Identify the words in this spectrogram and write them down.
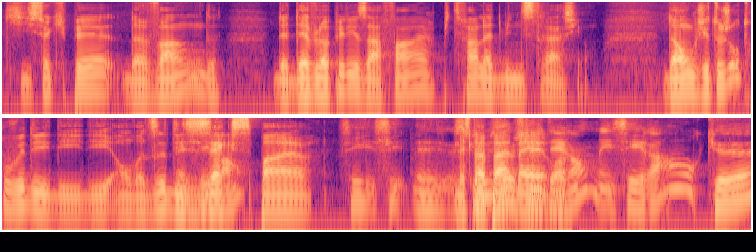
qui s'occupait de vendre, de développer les affaires, puis de faire l'administration. Donc, j'ai toujours trouvé des, des- des- on va dire, des bon. experts. C'est, c'est, euh, c'est je ben, t'interromps, mais c'est rare que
